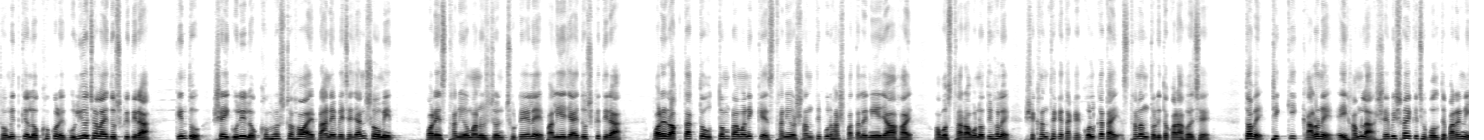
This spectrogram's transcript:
সমিতকে লক্ষ্য করে গুলিও চালায় দুষ্কৃতীরা। কিন্তু সেই গুলি লক্ষ্যভ্রষ্ট হওয়ায় প্রাণে বেঁচে যান সৌমিত। পরে স্থানীয় মানুষজন ছুটে এলে পালিয়ে যায় দুষ্কৃতীরা। পরে রক্তাক্ত উত্তম প্রামাণিককে স্থানীয় শান্তিপুর হাসপাতালে নিয়ে যাওয়া হয়। অবস্থার অবনতি হলে সেখান থেকে তাকে কলকাতায় স্থানান্তরিত করা হয়েছে। তবে ঠিক কী কারণে এই হামলা সে বিষয়ে কিছু বলতে পারেনি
